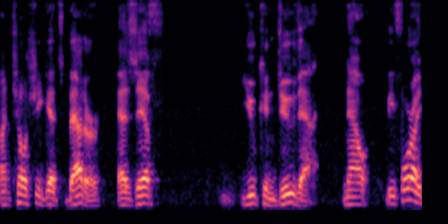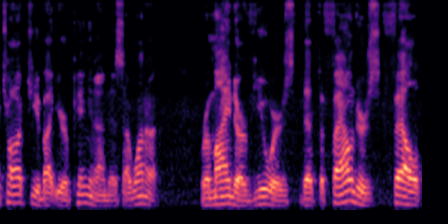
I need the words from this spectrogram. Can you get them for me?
until she gets better as if you can do that now before i talk to you about your opinion on this i want to remind our viewers that the founders felt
